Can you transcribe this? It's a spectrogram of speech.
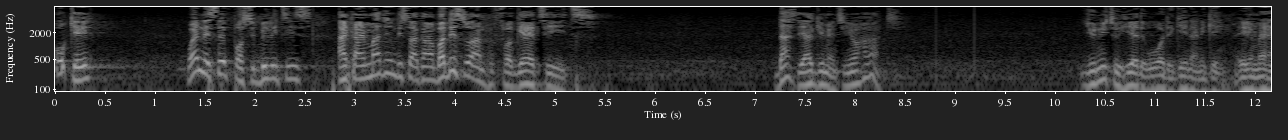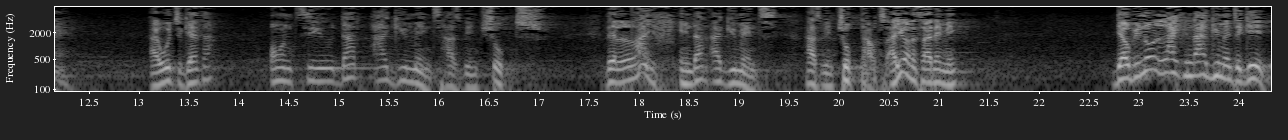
Okay. When they say possibilities, I can imagine this one, but this one, forget it. That's the argument in your heart. You need to hear the word again and again. Amen. Are we together? Until that argument has been choked. The life in that argument has been choked out. Are you understanding me? There will be no life in the argument again.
